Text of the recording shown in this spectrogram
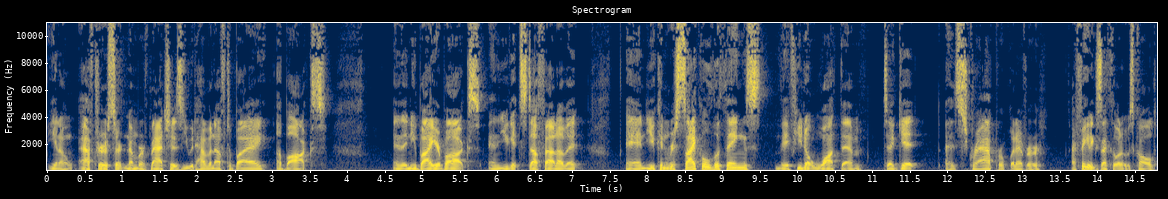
you know, after a certain number of matches you would have enough to buy a box. And then you buy your box and you get stuff out of it and you can recycle the things if you don't want them to get scrap or whatever. I forget exactly what it was called,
